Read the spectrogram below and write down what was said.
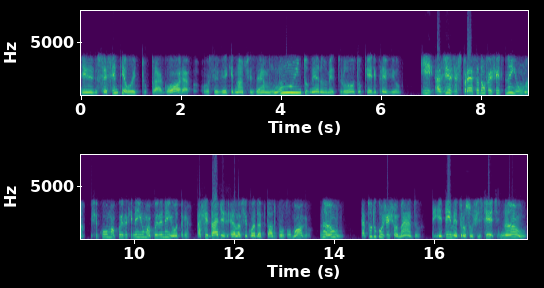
de 68 para agora, você vê que nós fizemos muito menos metrô do que ele previu. E as vias expressas não foi feita nenhuma. Ficou uma coisa que nenhuma coisa nem outra. A cidade, ela ficou adaptada para o automóvel? Não. Está tudo congestionado. E tem metrô suficiente? Não.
